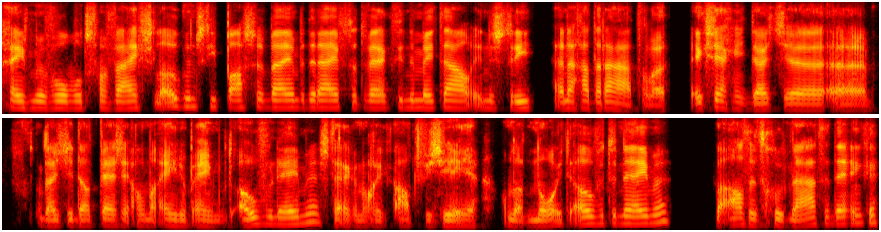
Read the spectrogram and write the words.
Geef me een voorbeeld van vijf slogans die passen bij een bedrijf dat werkt in de metaalindustrie. En dan gaat ratelen. Ik zeg niet dat je, uh, dat je dat per se allemaal één op één moet overnemen. Sterker nog, ik adviseer je om dat nooit over te nemen. Maar altijd goed na te denken.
